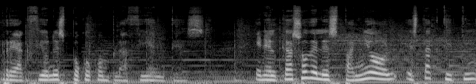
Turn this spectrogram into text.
reacciones poco complacientes. En el caso del español, esta actitud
